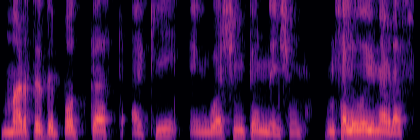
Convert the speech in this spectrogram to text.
martes de podcast aquí en Washington Nation. Un saludo y un abrazo.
